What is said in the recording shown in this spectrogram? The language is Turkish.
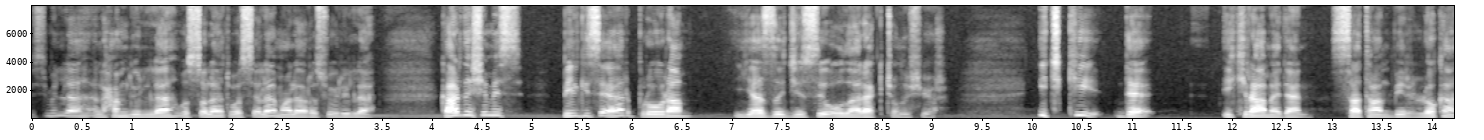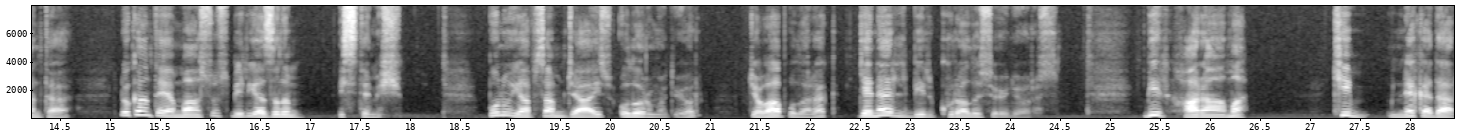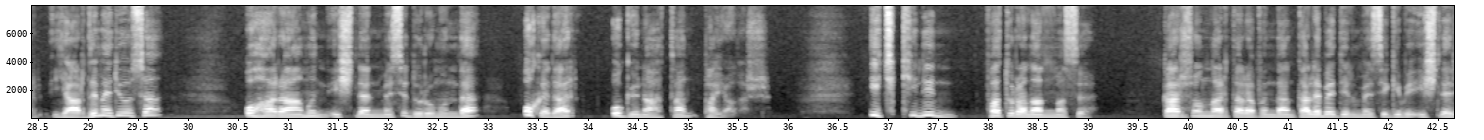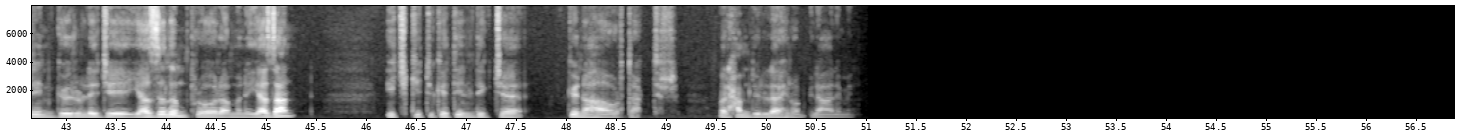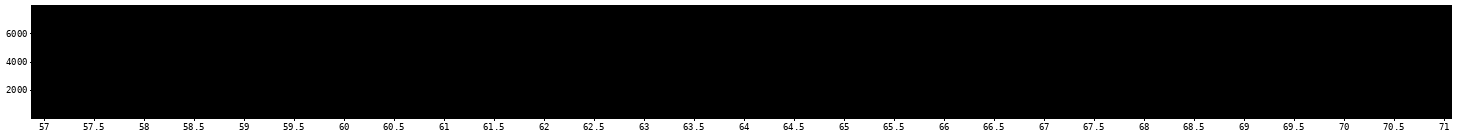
Bismillah, elhamdülillah, ve salatu ve selamu ala Resulillah. Kardeşimiz bilgisayar program yazıcısı olarak çalışıyor. İçki de ikram eden, satan bir lokanta, lokantaya mahsus bir yazılım istemiş. Bunu yapsam caiz olur mu diyor. Cevap olarak genel bir kuralı söylüyoruz. Bir harama kim ne kadar yardım ediyorsa o haramın işlenmesi durumunda o kadar o günahtan pay alır. İçkinin faturalanması, garsonlar tarafından talep edilmesi gibi işlerin görüleceği yazılım programını yazan içki tüketildikçe günaha ortaktır. Velhamdülillahi Rabbil Alemin.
